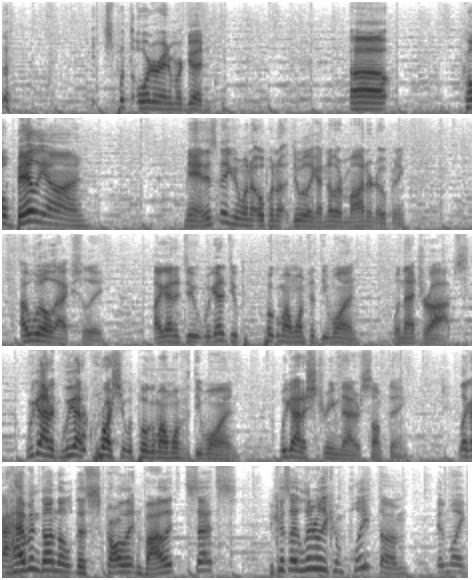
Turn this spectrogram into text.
just put the order in and we're good. Uh, Cobalion. Man, this makes me want to open up, do like another modern opening. I will actually. I gotta do. We gotta do Pokemon 151 when that drops. We gotta we gotta crush it with Pokemon 151. We gotta stream that or something. Like I haven't done the, the Scarlet and Violet sets because I literally complete them in like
